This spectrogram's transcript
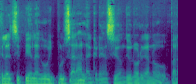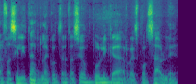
El archipiélago impulsará la creación de un órgano para facilitar la contratación pública responsable.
